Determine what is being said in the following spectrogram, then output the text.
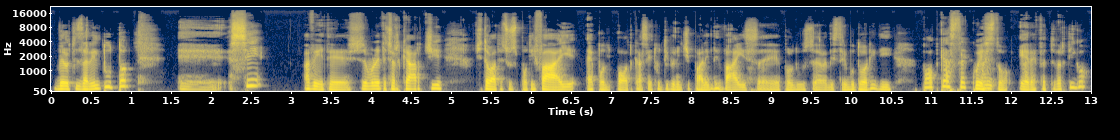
velocizzare il tutto. Eh, se avete, se volete cercarci, ci trovate su Spotify, Apple Podcast e tutti i principali device, e producer, distributori di podcast. Questo era Effetto Vertigo.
